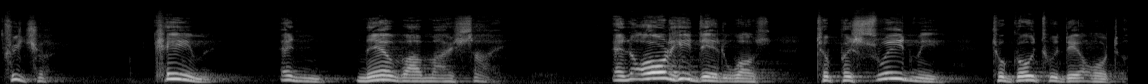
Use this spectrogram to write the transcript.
preacher came and knelt by my side. And all he did was to persuade me to go to the altar.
